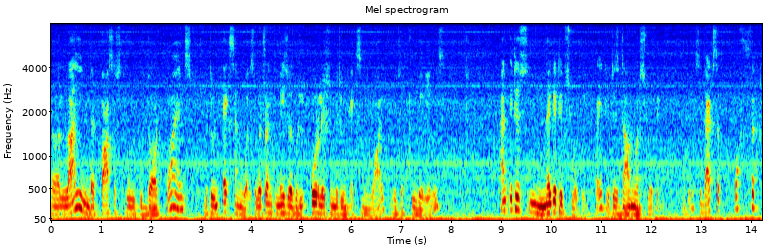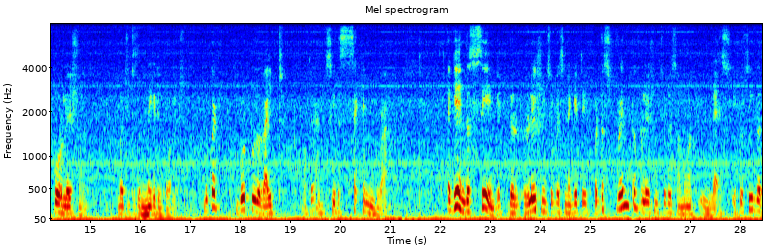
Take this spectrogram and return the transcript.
uh, line that passes through the dot points between x and y. So we're trying to measure the correlation between x and y which are two variables. And it is negative sloping right? It is downward sloping. Okay? So that's a perfect correlation but it is a negative correlation. Look at go to the right okay and see the second graph again the same. It the relationship is negative but the strength of relationship is somewhat less. If you see the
